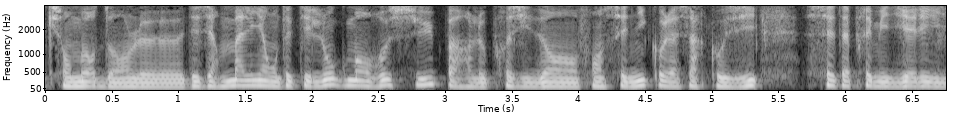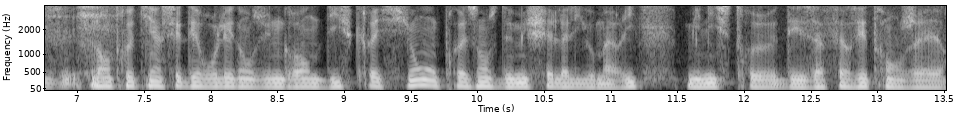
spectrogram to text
qui sont morts dans dans le désert malien ont été longuement reçus par le président français Nicolas Sarkozy cet après-midi à l'Élysée. L'entretien s'est déroulé dans une grande discrétion en présence de Michel Alliot-Marie, ministre des Affaires étrangères.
